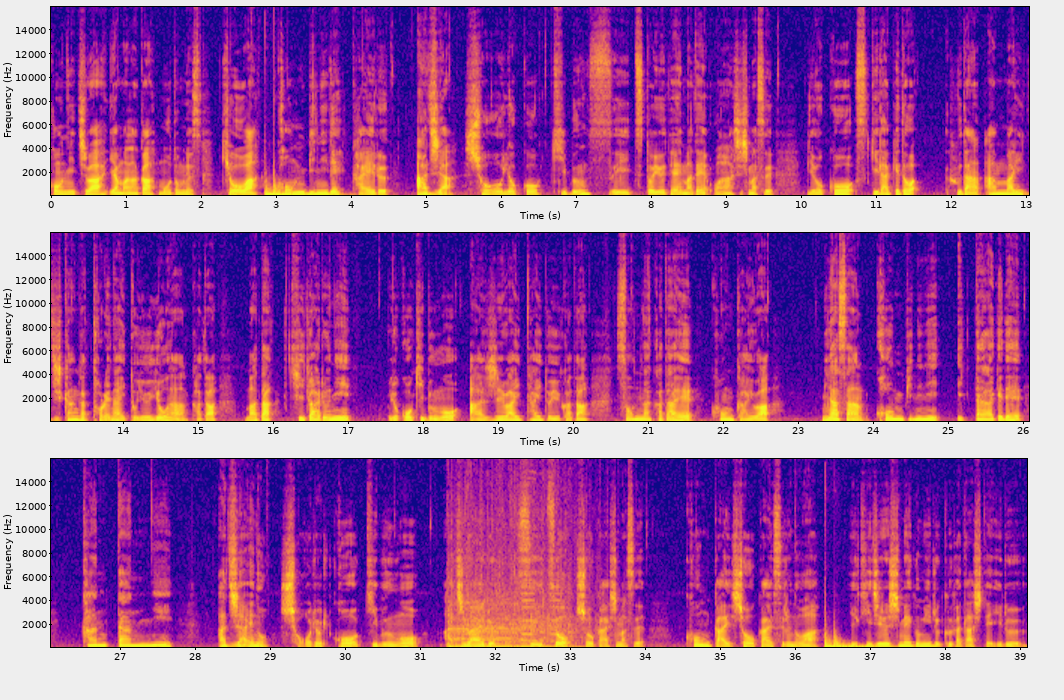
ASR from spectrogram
こんにちは、山中もとです。今日はコンビニで買えるアジア小旅行気分スイーツというテーマでお話しします。旅行好きだけど普段あんまり時間が取れないというような方、また気軽に旅行気分を味わいたいという方、そんな方へ今回は皆さんコンビニに行っただけで簡単にアジアへの小旅行気分を味わえるスイーツを紹介します。今回紹介するのは雪印メグミルクが出している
